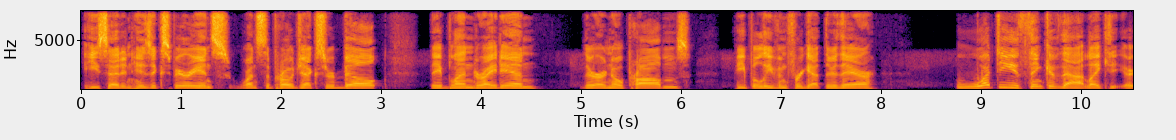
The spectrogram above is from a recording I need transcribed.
He said in his experience, once the projects are built, they blend right in. There are no problems. People even forget they're there. What do you think of that? Like, uh,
